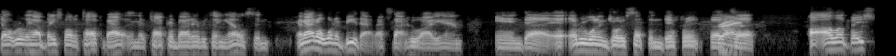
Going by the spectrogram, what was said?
don't really have baseball to talk about, and they're talking about everything else. And and I don't want to be that. That's not who I am. And uh, everyone enjoys something different, but right. uh, I, I, love base,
